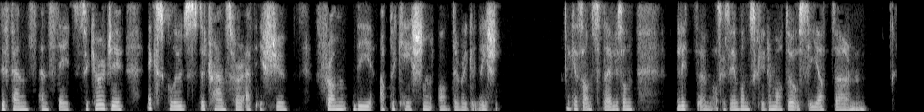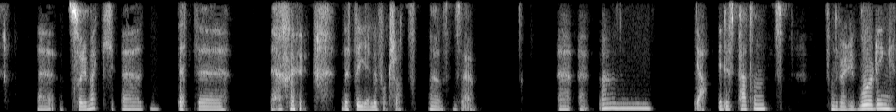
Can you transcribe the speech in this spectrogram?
defense, and state security excludes the transfer at issue from the application of the regulation. Ikke sant? Så det er litt eh, hva skal jeg si, en vanskeligere måte å si at um, uh, Sorry, Mac. Uh, dette Dette gjelder fortsatt. Uh, skal vi se um, yeah, it is patent from the very wording.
